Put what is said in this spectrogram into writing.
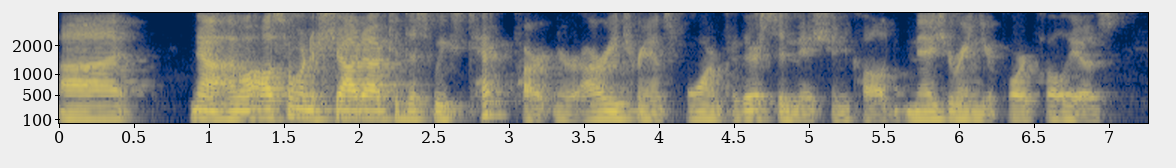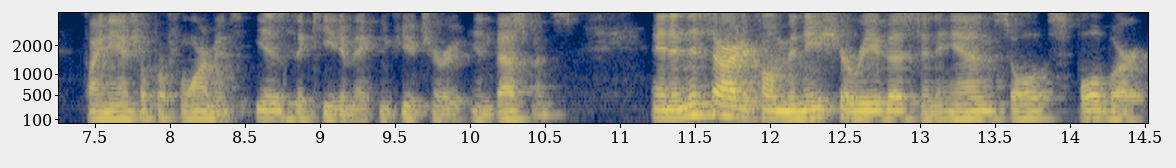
Uh, now, I also want to shout out to this week's tech partner, RE Transform, for their submission called Measuring Your Portfolio's Financial Performance is the Key to Making Future Investments. And in this article, Manisha Rivas and Anne Spolber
